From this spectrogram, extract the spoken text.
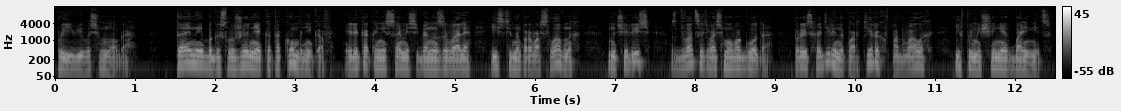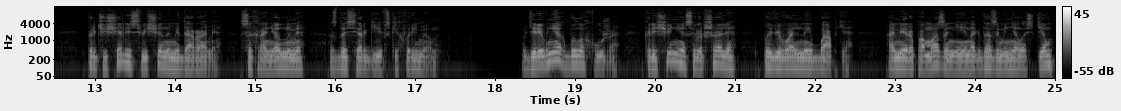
появилось много. Тайные богослужения катакомбников, или как они сами себя называли, истинно православных, начались с 28 года, происходили на квартирах, в подвалах и в помещениях больниц, причащались священными дарами, сохраненными с досергиевских времен. В деревнях было хуже. Крещение совершали повивальные бабки, а мера помазания иногда заменялась тем,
